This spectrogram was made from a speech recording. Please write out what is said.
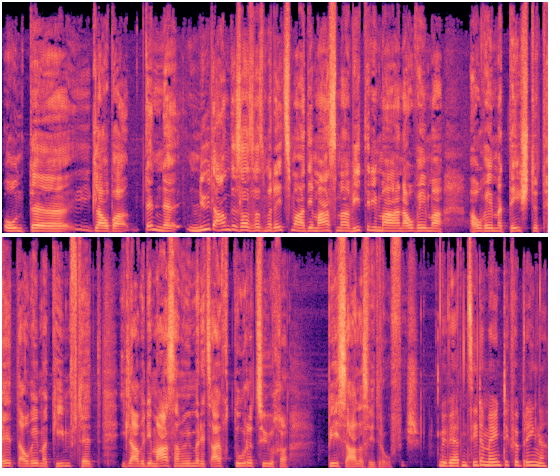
Und äh, ich glaube, dann äh, nichts anderes, als was wir jetzt machen, die Maßnahmen weiterhin machen, auch wenn man, auch wenn man getestet hat, auch wenn man geimpft hat. Ich glaube, die Maßnahmen müssen wir jetzt einfach durchziehen, bis alles wieder offen ist. Wie werden Sie den Montag verbringen?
